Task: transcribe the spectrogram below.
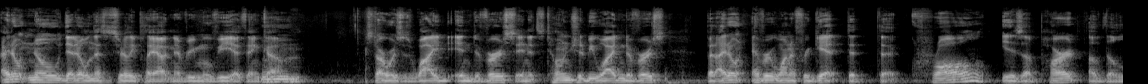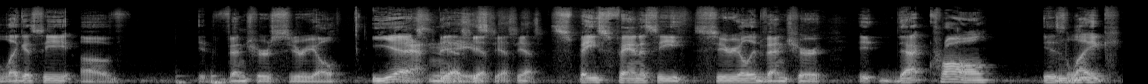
I don't know that it will necessarily play out in every movie. I think mm-hmm. um, Star Wars is wide and diverse, and its tone should be wide and diverse. But I don't ever want to forget that the crawl is a part of the legacy of adventure serial. Yes, matinees, yes, yes, yes, yes. Space fantasy serial adventure. It, that crawl is mm-hmm. like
